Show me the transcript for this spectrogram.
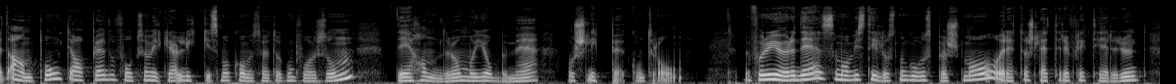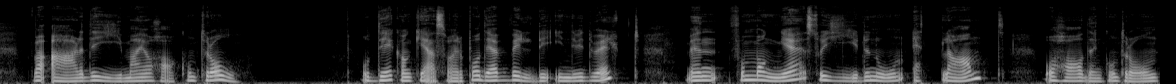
Et annet punkt jeg har opplevd for folk som virkelig har lykkes med å komme seg ut av komfortsonen, det handler om å jobbe med å slippe kontrollen. Men for å gjøre det, så må vi stille oss noen gode spørsmål og rett og slett reflektere rundt hva er det det gir meg å ha kontroll? Og det kan ikke jeg svare på, det er veldig individuelt. Men for mange så gir det noen et eller annet å ha den kontrollen.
